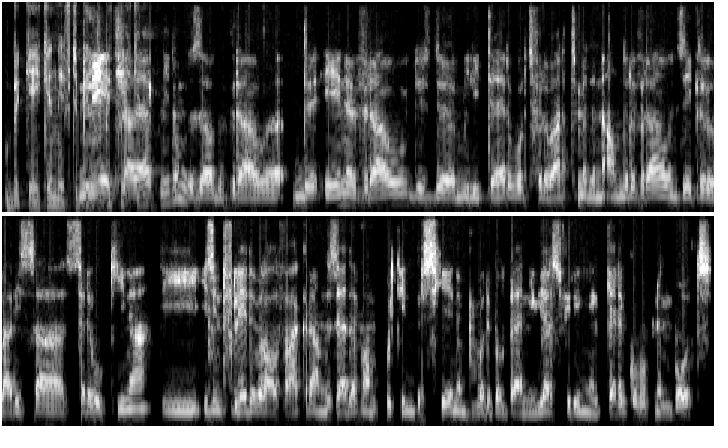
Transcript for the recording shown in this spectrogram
bekeken, heeft de beelden nee, bekeken. Nee, het gaat eigenlijk niet om dezelfde vrouw. De ene vrouw, dus de militair, wordt verward met een andere vrouw, een zekere Larissa Serhukina. Die is in het verleden wel al vaker aan de zijde van Poetin verschenen, bijvoorbeeld bij een nieuwjaarsviering in een kerk of op een boot.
